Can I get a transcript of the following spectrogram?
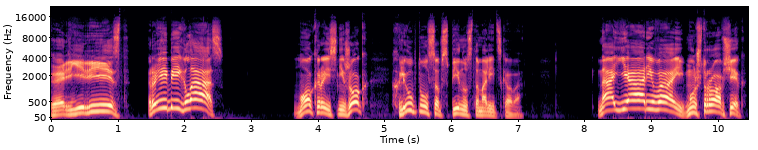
Карьерист! Рыбий глаз!» Мокрый снежок хлюпнулся в спину Стамолицкого. «Наяривай, муштровщик!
